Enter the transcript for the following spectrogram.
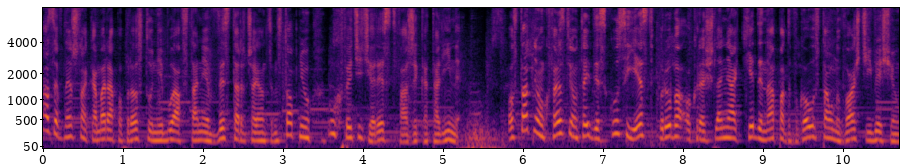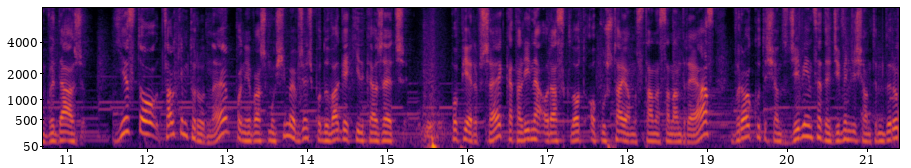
a zewnętrzna kamera po prostu nie była w stanie w wystarczającym stopniu uchwycić rys twarzy Kataliny. Ostatnią kwestią tej dyskusji jest próba określenia, kiedy napad w Ghost Town właściwie się wydarzył. Jest to całkiem trudne, ponieważ musimy wziąć pod uwagę kilka rzeczy. Po pierwsze, Katalina oraz Claude opuszczają stan San Andreas w roku 1992.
